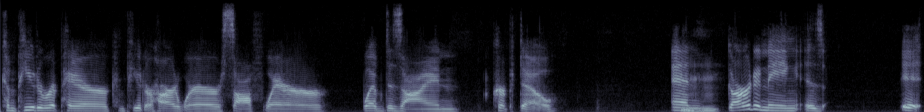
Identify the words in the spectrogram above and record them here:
computer repair, computer hardware, software, web design, crypto. And Mhm. gardening is it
